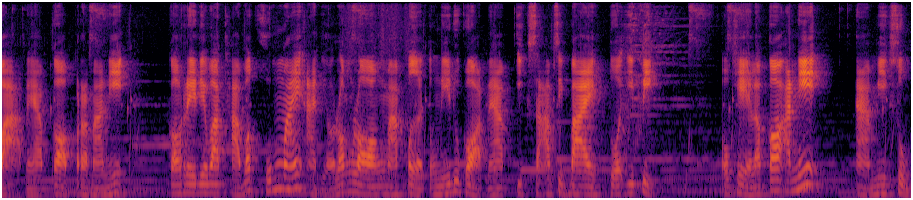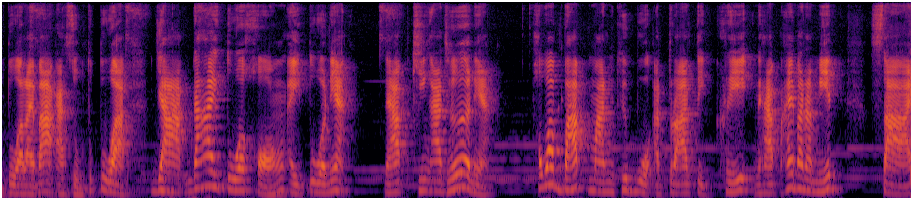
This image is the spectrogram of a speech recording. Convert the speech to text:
ว่าๆนะครับ ก็ประมาณนี้ก็เรียกได้ว่าถามว่าคุ้มไหมอะเดี๋ยวลองลองมาเปิดตรงนี้ดูก่อนนะครับ อีก 30 ใบตัวอีพิกโอเค แล้วก็อันนี้อ่ามีสุ่มตัวอะไรบ้างอะสุ่มทุกตัว อยากได้ตัวของไอตัวเนี้ยนะครับ King Arthur เนี่ยเพราะว่าบัฟมันคือบวกอัตราติดครินะครับให้พันธมิตร สาย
